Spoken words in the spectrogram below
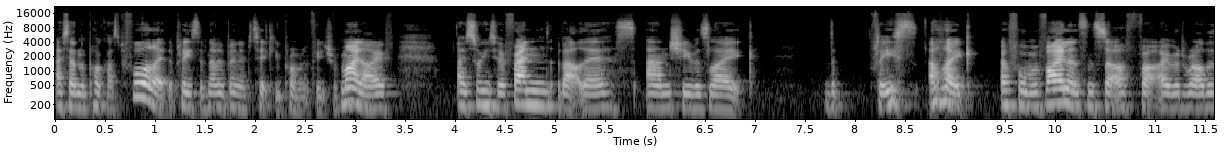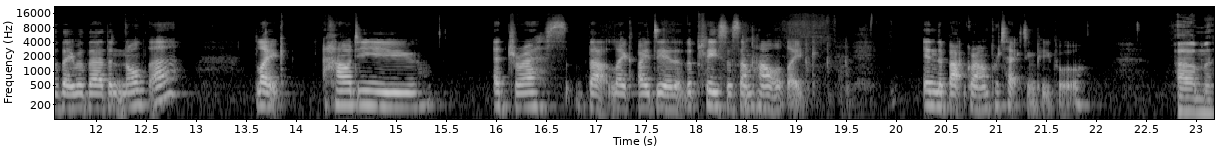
I've said on the podcast before, like the police have never been a particularly prominent feature of my life. I was talking to a friend about this, and she was like, the police are like a form of violence and stuff, but I would rather they were there than not there. Like, how do you address that like idea that the police are somehow like in the background protecting people? Um,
